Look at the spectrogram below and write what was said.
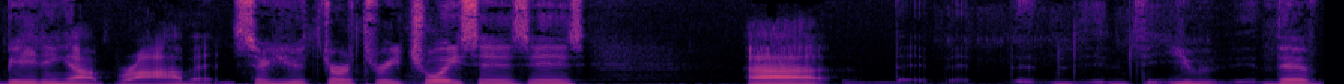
beating up Robin. So you there are three choices: is uh, you the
